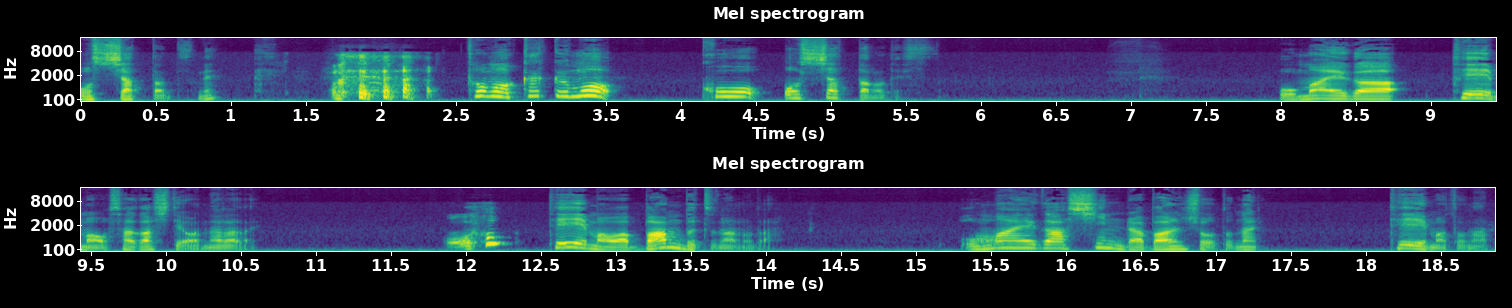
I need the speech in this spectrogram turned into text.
おっしゃったんですね。ともかくも、こうおっしゃったのです。お前がテーマを探してはならない。お？テーマは万物なのだ。お前が神羅万象となり、テーマとなる。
